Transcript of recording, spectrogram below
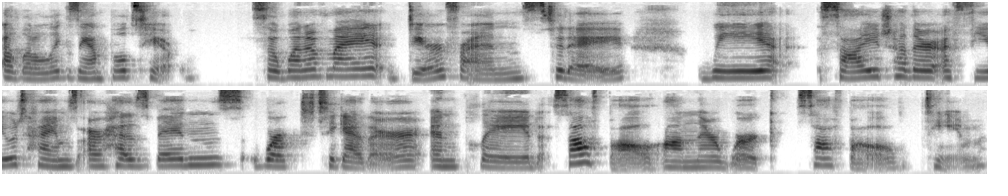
a little example too. So, one of my dear friends today, we saw each other a few times. Our husbands worked together and played softball on their work softball team.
